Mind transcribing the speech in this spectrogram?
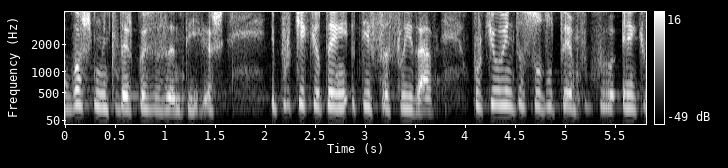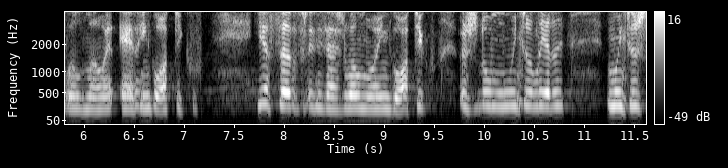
gosto muito de ler coisas antigas. E porquê é que eu, tenho, tive facilidade? Porque eu ainda sou do tempo em que o alemão era em gótico. E essa aprendizagem do alemão em gótico ajudou muito a ler muitas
